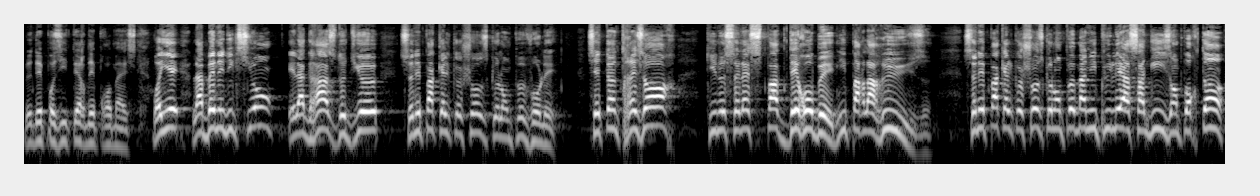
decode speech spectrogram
le dépositaire des promesses. Voyez, la bénédiction et la grâce de Dieu, ce n'est pas quelque chose que l'on peut voler. C'est un trésor qui ne se laisse pas dérober, ni par la ruse, ce n'est pas quelque chose que l'on peut manipuler à sa guise en portant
